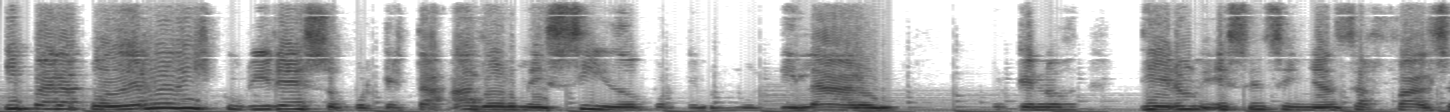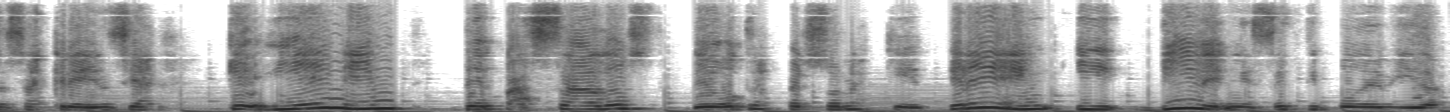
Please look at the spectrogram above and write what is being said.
Y para poder redescubrir eso, porque está adormecido, porque nos mutilaron, porque nos dieron esa enseñanza falsa, esas creencias que vienen de pasados de otras personas que creen y viven ese tipo de vida.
